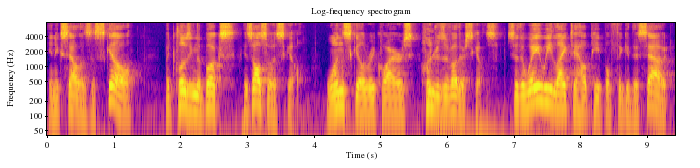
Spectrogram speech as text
in Excel is a skill, but closing the books is also a skill. One skill requires hundreds of other skills. So, the way we like to help people figure this out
